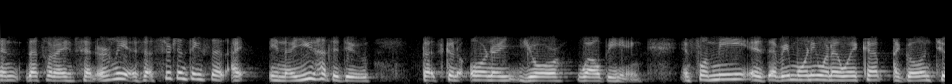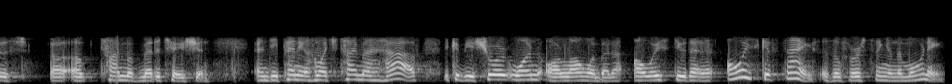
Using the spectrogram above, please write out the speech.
and that's what I said earlier, is that certain things that I, you know, you have to do that's going to honor your well-being. And for me, is every morning when I wake up, I go into a, a time of meditation. And depending on how much time I have, it could be a short one or a long one, but I always do that. And I always give thanks as the first thing in the morning.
